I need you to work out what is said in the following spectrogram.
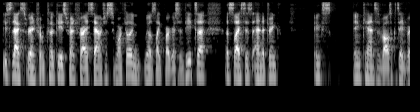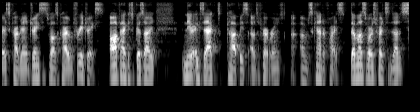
These snacks range from cookies, french fries, sandwiches to more filling meals like burgers and pizza, slices, and a drink in cans and bottles contain various carbonated drinks as well as carbon-free drinks. All packaged goods are near exact copies of the program's um, counterparts. The most worst for instance,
